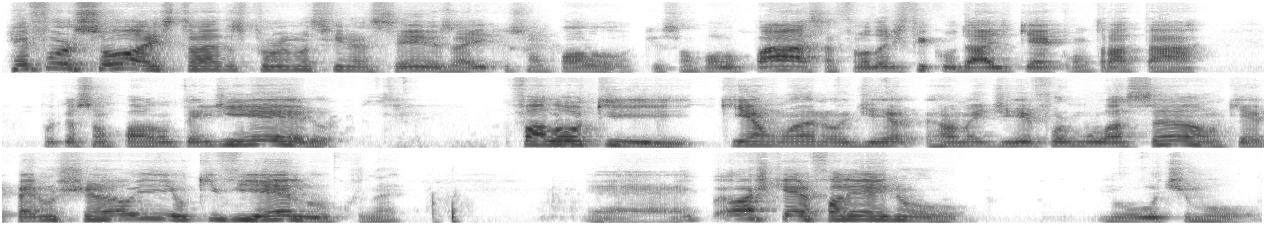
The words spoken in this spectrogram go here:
Reforçou a história dos problemas financeiros aí que o São Paulo, que o São Paulo passa, falou da dificuldade que é contratar porque o São Paulo não tem dinheiro. falou que, que é um ano de realmente de reformulação, que é pé no chão e o que vier é lucro, né? É, eu acho que é, falei aí no, no último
